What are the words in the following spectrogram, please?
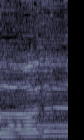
Father.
